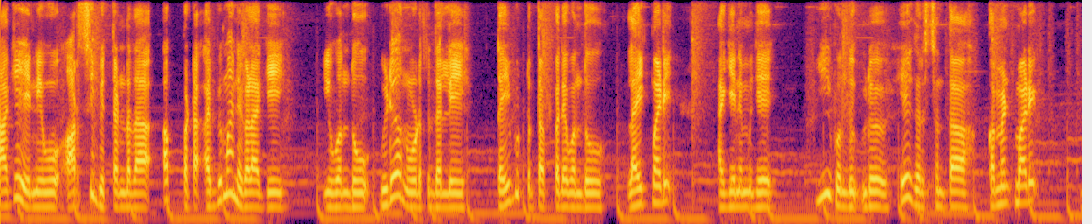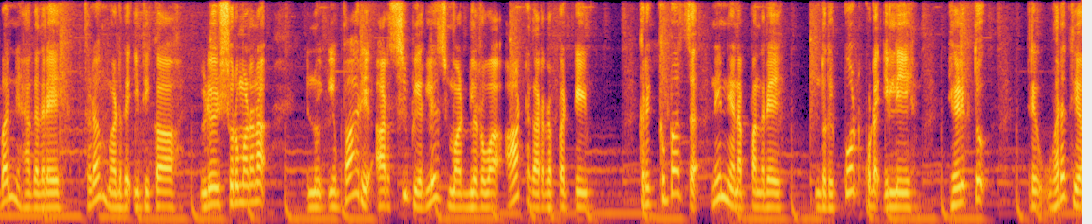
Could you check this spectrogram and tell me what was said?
ಹಾಗೆಯೇ ನೀವು ಆರ್ ಸಿ ಬಿ ತಂಡದ ಅಪ್ಪಟ ಅಭಿಮಾನಿಗಳಾಗಿ ಈ ಒಂದು ವಿಡಿಯೋ ನೋಡುತ್ತಿದ್ದಲ್ಲಿ ದಯವಿಟ್ಟು ತಪ್ಪದೆ ಒಂದು ಲೈಕ್ ಮಾಡಿ. ಹಾಗೆ ನಿಮಗೆ ಈ ಒಂದು ವಿಡಿಯೋ ಹೇಗೆ ಅನಿಸ್ತಂತ ಕಮೆಂಟ್ ಮಾಡಿ. ಬನ್ನಿ ಹಾಗಾದರೆ ತಡ ಮಾಡಿದ ಇದೀಗ ವಿಡಿಯೋ ಶುರು ಮಾಡೋಣ. ಇನ್ನು ಈ ಬಾರಿ ಆರ್ ಸಿ ಬಿ ರಿಲೀಸ್ ಮಾಡಲಿರುವ ಆಟಗಾರರ ಪಟ್ಟಿ ಕ್ರಿಕ್ ಬಸ್ ನಿನ್ನೇನಪ್ಪ ಅಂದರೆ ಒಂದು ರಿಪೋರ್ಟ್ ಕೂಡ ಇಲ್ಲಿ ಹೇಳಿತ್ತು. ವರದಿಯ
